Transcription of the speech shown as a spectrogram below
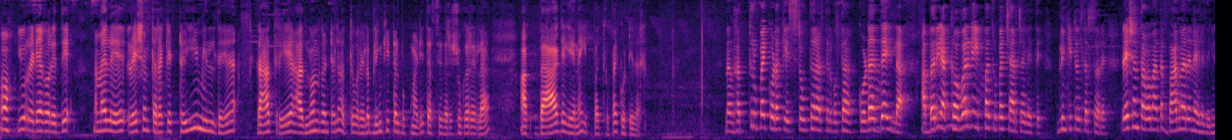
ಹ್ಞೂ ಇವ್ರು ರೆಡಿ ಆಗೋರು ಎದ್ದು. ನಮ್ಮಲ್ಲಿ ರೇಷನ್ ತರೋಕ್ಕೆ ಟೈಮ್ ಇಲ್ಲದೆ ರಾತ್ರಿ ಹನ್ನೊಂದು ಗಂಟೆಲ್ಲ ಹತ್ತುವರೆ ಎಲ್ಲ ಬ್ಲಿಂಕಿಟಲ್ಲಿ ಬುಕ್ ಮಾಡಿ ತರಿಸಿದ್ದಾರೆ ಶುಗರ್ ಎಲ್ಲ. ಆ ಬ್ಯಾಗಿಗೇನೆ ಇಪ್ಪತ್ತು ರೂಪಾಯಿ ಕೊಟ್ಟಿದ್ದಾರೆ ನಂಗೆ ಹತ್ತು ರೂಪಾಯಿ ಕೊಡೋಕ್ಕೆ ಎಷ್ಟು ಅವತಾರ ಆಡ್ತಾರೆ ಗೊತ್ತಾ? ಕೊಡೋದೇ ಇಲ್ಲ. ಆ ಬರೀ ಆ ಕವರ್ಗೆ ಇಪ್ಪತ್ತು ರೂಪಾಯಿ ಚಾರ್ಜ್ ಆಗೈತೆ. ಬ್ಲಿಂಕಿಟಲ್ಲಿ ತರಿಸೋರೆ. ರೇಷನ್ ತಗೊಂಬ ಅಂತ ಭಾನುವಾರನೇ ಹೇಳಿದ್ದೀನಿ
